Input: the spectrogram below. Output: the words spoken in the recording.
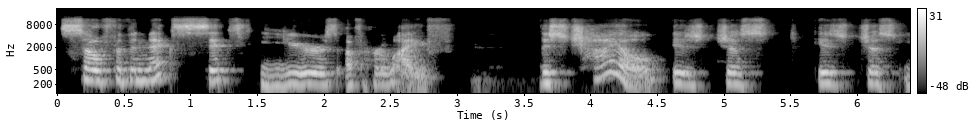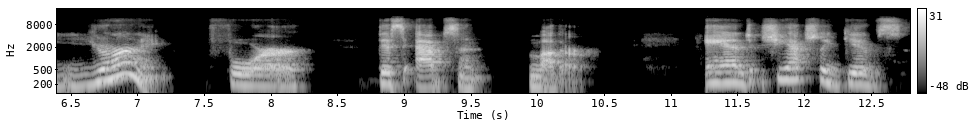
so for the next six years of her life, this child is just is just yearning for this absent mother. And she actually gives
